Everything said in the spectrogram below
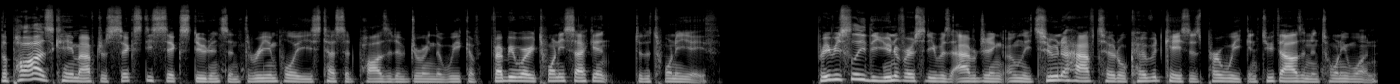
The pause came after 66 students and three employees tested positive during the week of February 22nd to the 28th. Previously, the university was averaging only two and a half total COVID cases per week in 2021,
